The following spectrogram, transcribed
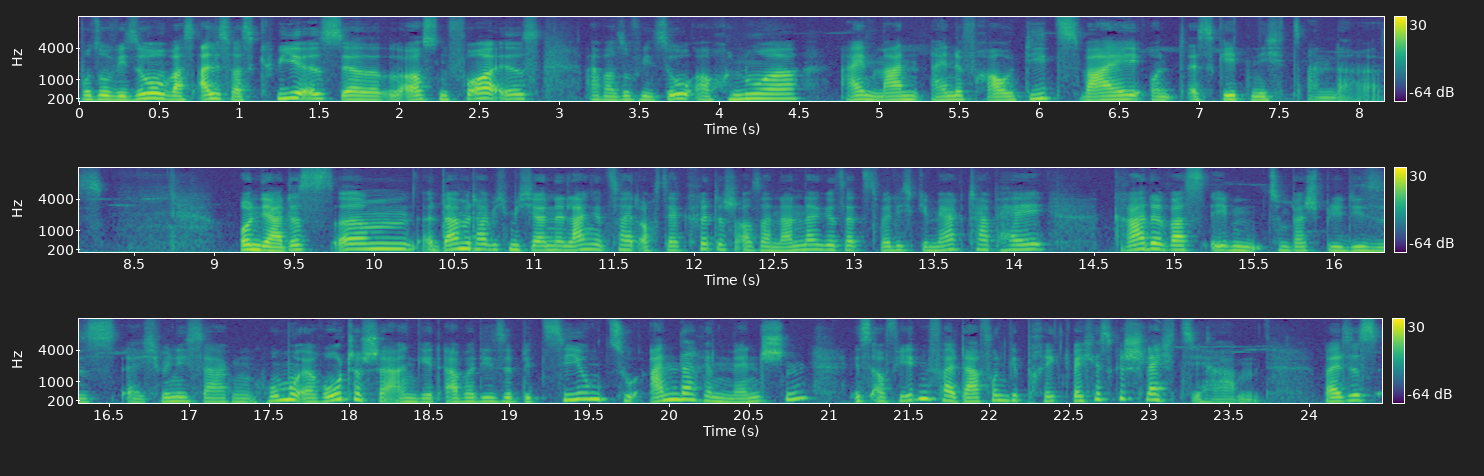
wo sowieso was alles, was queer ist, ja außen vor ist, aber sowieso auch nur ein Mann, eine Frau, die zwei und es geht nichts anderes. Und ja, das, ähm, damit habe ich mich ja eine lange Zeit auch sehr kritisch auseinandergesetzt, weil ich gemerkt habe, hey, gerade was eben zum Beispiel dieses, äh, ich will nicht sagen homoerotische angeht, aber diese Beziehung zu anderen Menschen ist auf jeden Fall davon geprägt, welches Geschlecht sie haben. Weil es ist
